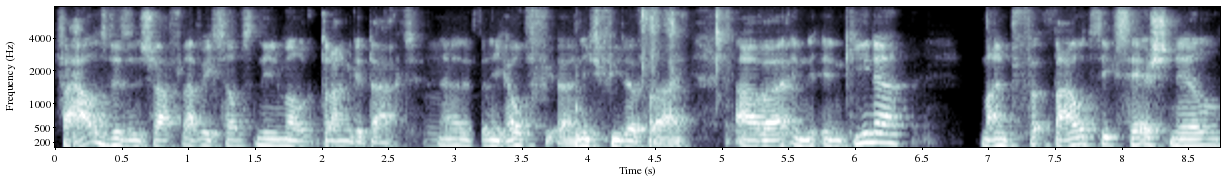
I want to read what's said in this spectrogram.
Verhaltenswissenschaftler habe ich selbst nie mal dran gedacht. Mhm. Ja, da bin ich auch äh, nicht fehlerfrei. Aber in, in China, man baut sich sehr schnell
